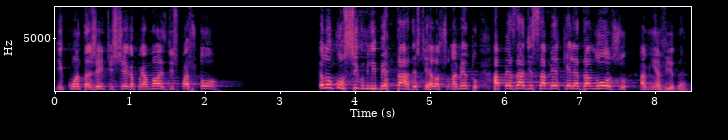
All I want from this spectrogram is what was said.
e quanta gente chega para nós e diz: Pastor, eu não consigo me libertar deste relacionamento, apesar de saber que ele é danoso à minha vida.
